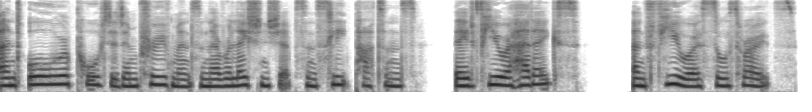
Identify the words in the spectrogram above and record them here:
and all reported improvements in their relationships and sleep patterns they had fewer headaches and fewer sore throats.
